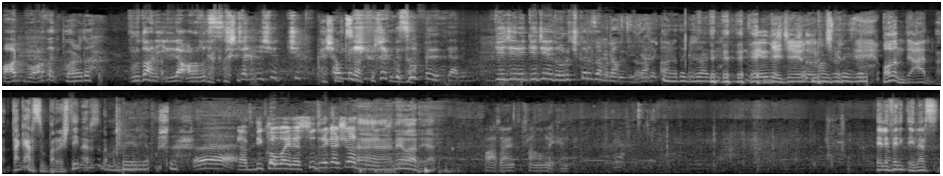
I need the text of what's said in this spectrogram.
Abi bu arada Bu arada burada hani illa aralıksız Yaklaşık çıkacağın iş yok. Çık. 5-6 15 saattir dakika yolda. sohbet et yani. Geceye, geceye doğru çıkarız ama. arada güzel bir Geceye doğru manzara çıkıyor. izleme Oğlum ya, takarsın paraşütü inersin ama. yeri yapmışlar. Ya bir kovayla su direkt aşağı atlayacak. Ha, ne var ya? 华山长龙岭。 Teleferikle inersin.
